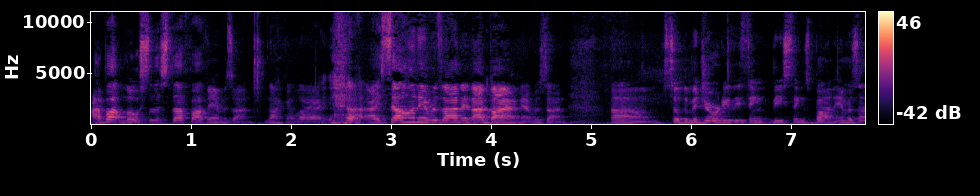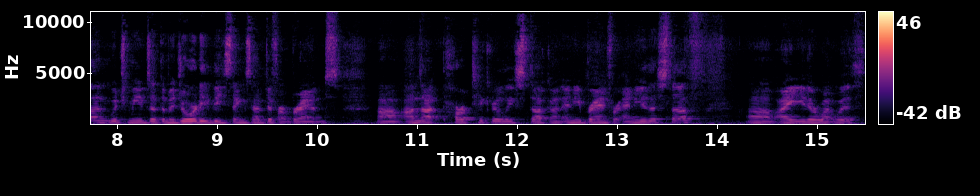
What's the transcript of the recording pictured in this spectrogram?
I bought most of the stuff off Amazon. Not gonna lie, I, I sell on Amazon and I buy on Amazon. Um, so the majority of these, thing, these things bought on Amazon, which means that the majority of these things have different brands. Um, I'm not particularly stuck on any brand for any of this stuff. Um, I either went with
